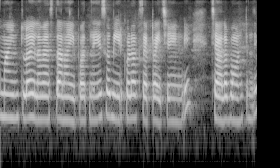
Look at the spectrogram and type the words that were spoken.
మా ఇంట్లో ఇలా వేస్తే అలా అయిపోతున్నాయి. సో మీరు కూడా ఒకసారి ట్రై చేయండి. చాలా బాగుంటుంది.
